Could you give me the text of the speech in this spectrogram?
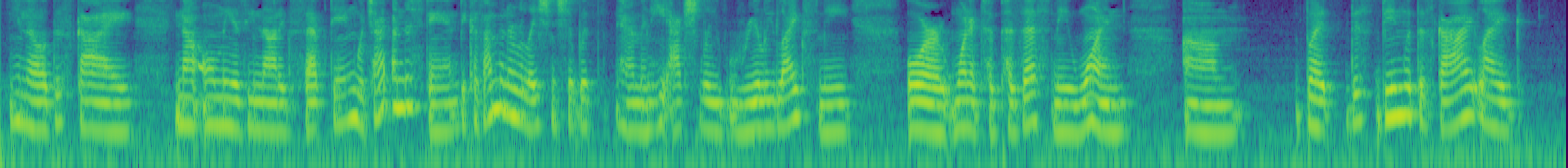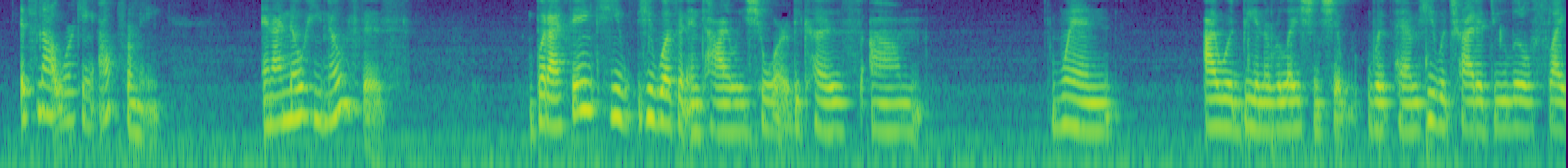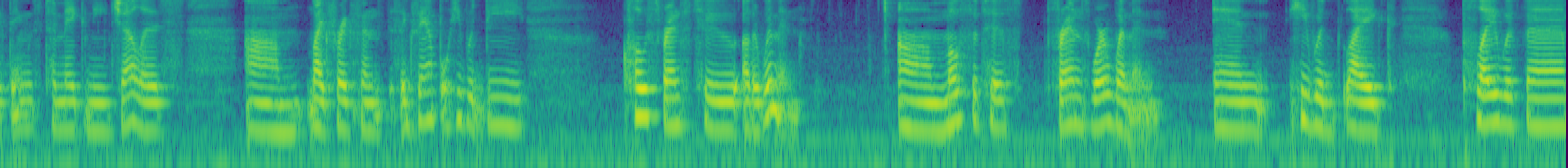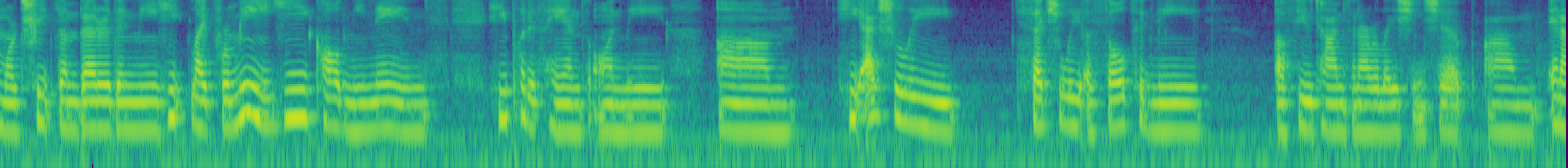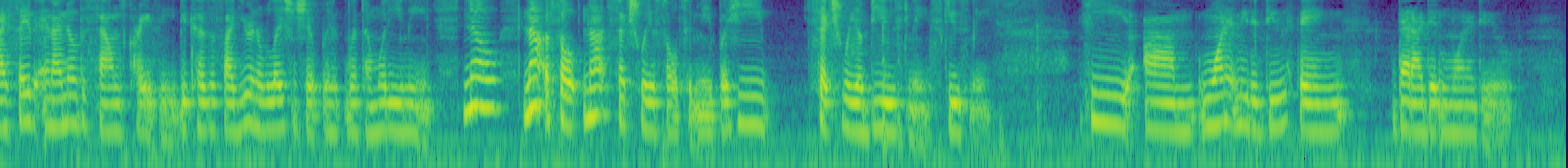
you know, this guy not only is he not accepting, which I understand because I'm in a relationship with him and he actually really likes me or wanted to possess me, one. Um, but this being with this guy, like, it's not working out for me. And I know he knows this. But I think he, he wasn't entirely sure because um, when I would be in a relationship with him, he would try to do little slight things to make me jealous. Um, like, for example, he would be close friends to other women. Um, most of his friends were women, and he would like play with them or treat them better than me. He like for me, he called me names. He put his hands on me. Um, he actually sexually assaulted me a few times in our relationship. Um, and I say that, and I know this sounds crazy because it's like you're in a relationship with, with him. What do you mean? No, not assault, not sexually assaulted me, but he sexually abused me. Excuse me. He um, wanted me to do things that I didn't want to do.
